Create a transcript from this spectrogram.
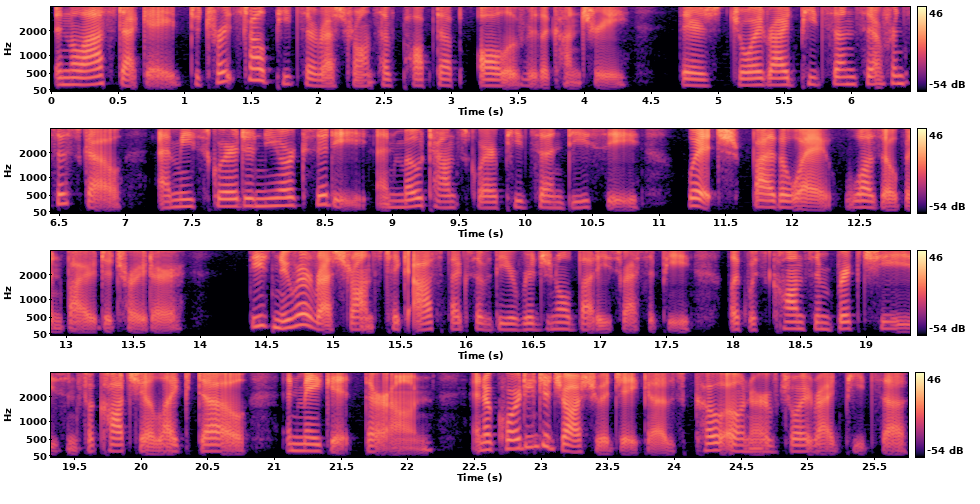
In the last decade, Detroit style pizza restaurants have popped up all over the country. There's Joyride Pizza in San Francisco, Emmy Squared in New York City, and Motown Square Pizza in DC, which, by the way, was opened by a Detroiter. These newer restaurants take aspects of the original Buddy's recipe, like Wisconsin brick cheese and focaccia like dough, and make it their own. And according to Joshua Jacobs, co owner of Joyride Pizza,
